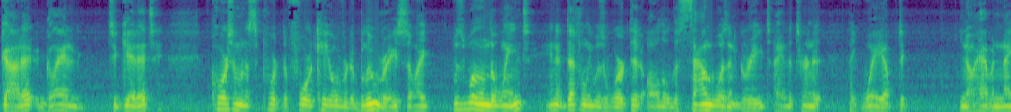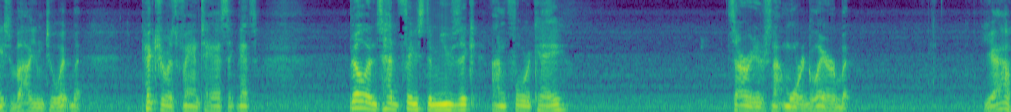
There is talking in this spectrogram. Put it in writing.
got it. Glad to get it. Of course, I'm going to support the 4K over the Blu-ray, so I was willing to wait, and it definitely was worth it, although the sound wasn't great. I had to turn it like way up to, you know, have a nice volume to it, but picture was fantastic. That's Bill and Ted Face the Music on 4K. Sorry there's not more glare, but yeah.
